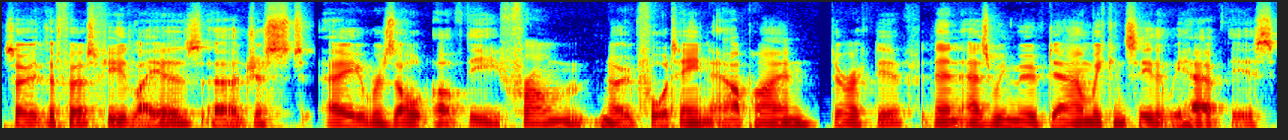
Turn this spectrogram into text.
So the first few layers are just a result of the from node 14 Alpine directive. Then as we move down, we can see that we have this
